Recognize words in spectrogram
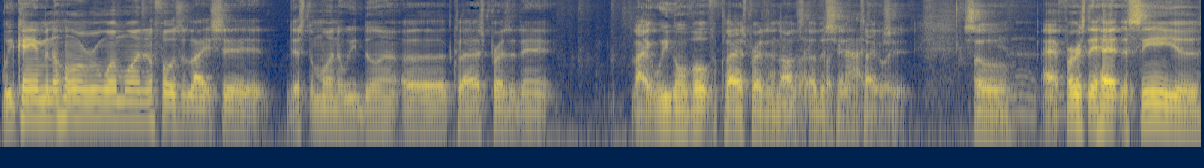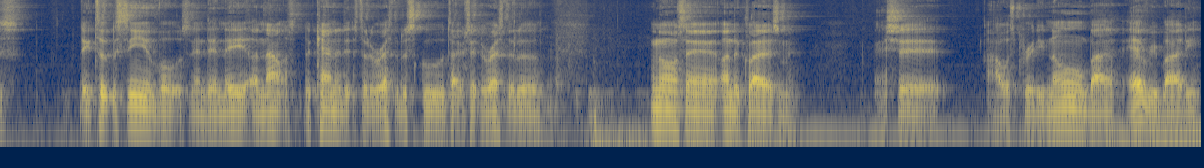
we came in the homeroom one morning and folks was like, "Shit, this the morning we doing uh class president, like we gonna vote for class president, and all this Like, other shit type do shit." So at first they had the seniors, they took the senior votes, and then they announced the candidates to the rest of the school type shit, the rest of the, you know what I'm saying, underclassmen, and shit. I was pretty known by everybody.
